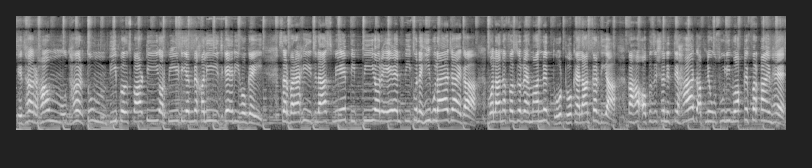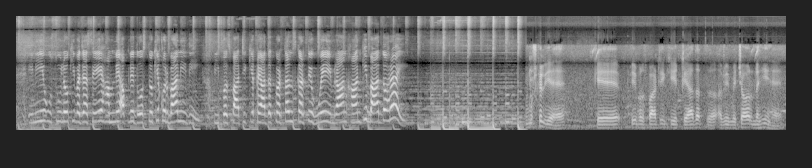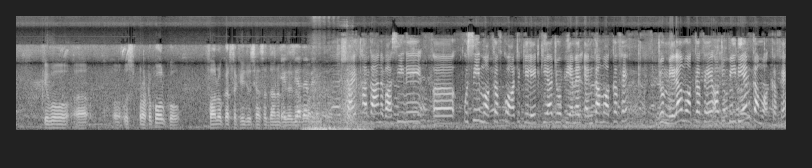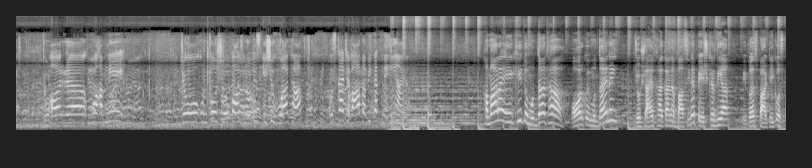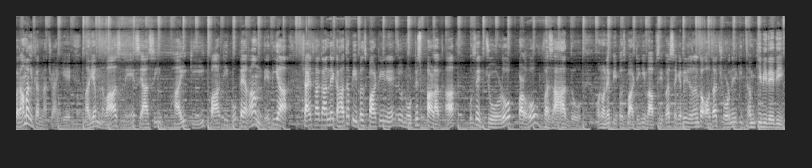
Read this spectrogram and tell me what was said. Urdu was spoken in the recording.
ادھر ہم، ادھر تم، پیپلز پارٹی اور پی ڈی ایم میں خلیج گہری ہو گئی۔ سربراہی اجلاس میں پی پی اور اے این پی کو نہیں بلایا جائے گا۔ مولانا فضل الرحمان نے دو ٹوک اعلان کر دیا۔ کہا، اپوزیشن اتحاد اپنے اصولی موقف پر قائم ہے۔ انہی اصولوں کی وجہ سے ہم نے اپنے دوستوں کی قربانی دی۔ پیپلز پارٹی کی قیادت پر طنز کرتے ہوئے عمران خان کی بات دہرائی۔ مشکل یہ ہے کہ پیپلز پارٹی کی قیادت ابھی میچور نہیں ہے کہ وہ اس پروٹوکول کو فالو کر سکے جو سیاستدانوں کے درمیان شاہد خاقان عباسی نے اسی موقف کو آرٹیکولیٹ کیا جو پی ایم ایل این کا موقف ہے جو میرا موقف ہے اور جو پی ڈی ایم کا موقف ہے۔ اور وہ ہم نے جو ان کو شو کاز نوٹس ایشو ہوا تھا اس کا جواب ابھی تک نہیں آیا۔ ہمارا ایک ہی تو مدعا تھا، اور کوئی مدعا ہے نہیں۔ جو شاہد خاقان عباسی نے پیش کر دیا، پیپلز پارٹی کو اس پر عمل کرنا چاہیے۔ مریم نواز نے سیاسی بھائی کی پارٹی کو پیغام دے دیا۔ شاہد خاقان نے کہا تھا، پیپلز پارٹی نے جو نوٹس پھاڑا تھا، اسے جوڑو، پڑھو، وضاحت دو۔ انہوں نے پیپلز پارٹی کی واپسی پر سیکرٹری جنرل کا عہدہ چھوڑنے کی دھمکی بھی دے دی۔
